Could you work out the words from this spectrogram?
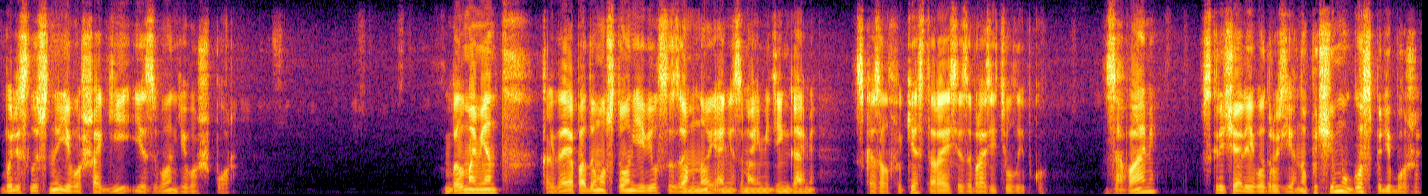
были слышны его шаги и звон его шпор. Был момент, когда я подумал, что он явился за мной, а не за моими деньгами, сказал Фуке, стараясь изобразить улыбку. За вами? вскричали его друзья. Но почему, Господи Боже?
